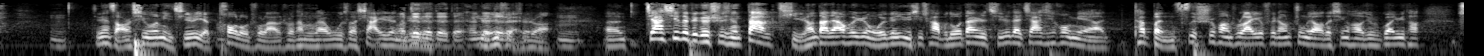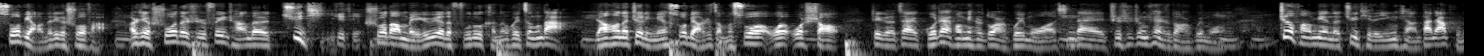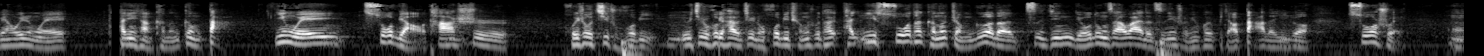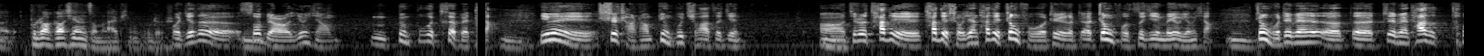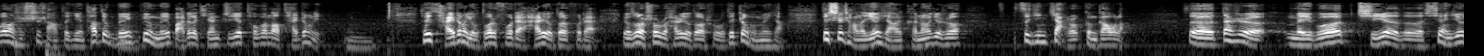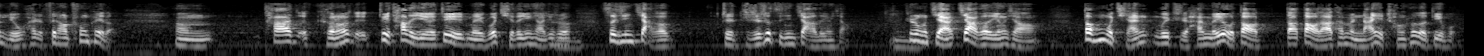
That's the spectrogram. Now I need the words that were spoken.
今天早上新闻里其实也透露出来了，说他们在物色下一任的啊，这个对对对对，嗯人选是吧？嗯。呃，加息的这个事情大体上大家会认为跟预期差不多，但是其实，在加息后面啊，它本次释放出来一个非常重要的信号，就是关于它缩表的这个说法，而且说的是非常的具体，嗯。具体嗯说到每个月的幅度可能会增大，然后呢，这里面缩表是怎么缩，我我少这个在国债方面是多少规模，嗯。信贷支持证券是多少规模，这方面的具体的影响，大家普遍会认为它影响可能更大，因为缩表它是回收基础货币，因为基础货币还有这种货币乘数，它它一缩，它可能整个的资金流动在外的资金水平会比较大的一个缩水。呃，不知道高先生怎么来评估这个事？我觉得缩表影响嗯并不会特别大，嗯因为市场上并不缺乏资金，啊、就是他对他对首先他对政府这个呃政府资金没有影响，嗯。政府这边呃呃这边他投放的是市场资金，他就没并没把这个钱直接投放到财政里，嗯。所以财政有多少负债还是有多少负债，有多少收入还是有多少收入，对政府没影响，对市场的影响可能就是说资金价格更高了，呃，但是美国企业的现金流还是非常充沛的，嗯，它可能对它的影对美国企业的影响就是说资金价格，这只是资金价格的影响，这种价价格的影响到目前为止还没有到到到达他们难以承受的地步，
